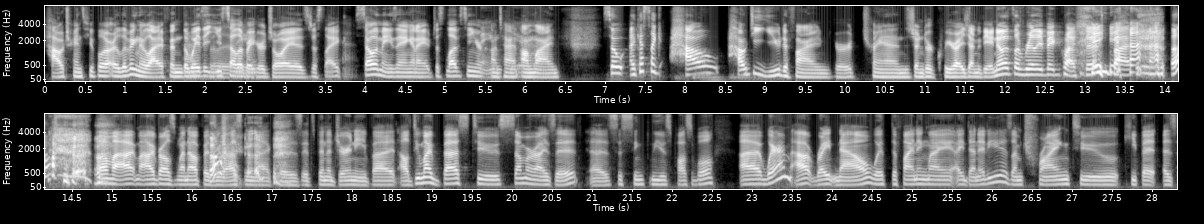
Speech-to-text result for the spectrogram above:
how trans people are living their life and the way that you celebrate your joy is just like Yeah. so amazing and i just love seeing your Thank content you. online so i guess like how how do you define your transgender queer identity i know it's a really big question but oh, my, my eyebrows went up as you were asking that because it's been a journey, but I'll do my best to summarize it as succinctly as possible. Uh, where I'm at right now with defining my identity is I'm trying to keep it as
